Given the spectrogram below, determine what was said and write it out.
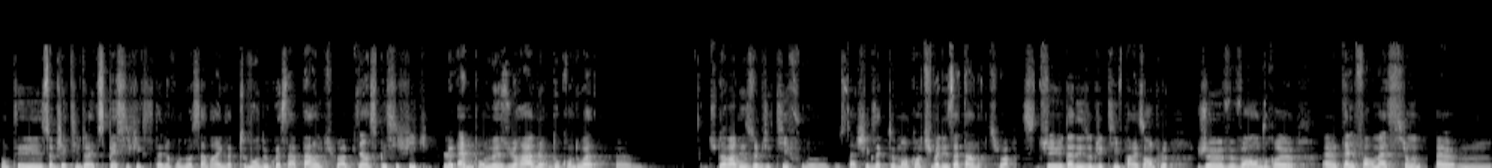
Donc tes objectifs doivent être spécifiques, c'est-à-dire qu'on doit savoir exactement de quoi ça parle, tu vois, bien spécifique. Le M pour mesurable, donc on doit, euh, tu dois avoir des objectifs où on, sache exactement quand tu vas les atteindre, tu vois. Si tu as des objectifs, par exemple, je veux vendre euh, euh, telle formation euh,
